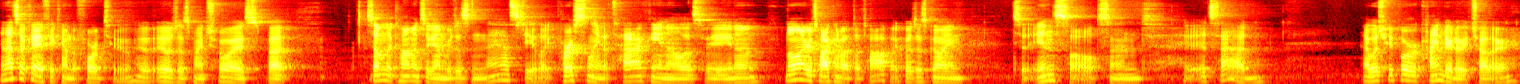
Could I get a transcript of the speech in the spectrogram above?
And that's okay if you can't afford to. It, it was just my choice. But some of the comments again were just nasty, like personally attacking LSV, you know, no longer talking about the topic, but just going to insults. And it's sad. I wish people were kinder to each other.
